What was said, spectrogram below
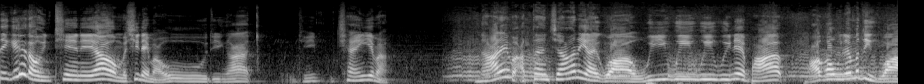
နေခဲ့တော့ထင်နေရအောင်မရှိနိုင်ပါဘူးဒီငါဒီချန်ကြီးမှာ နားထဲမှာအတန်ကြားနေရကွာဝီဝီဝီဝီနဲ့ဘာဘာကောင်လည်းမသိဘူးကွာ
